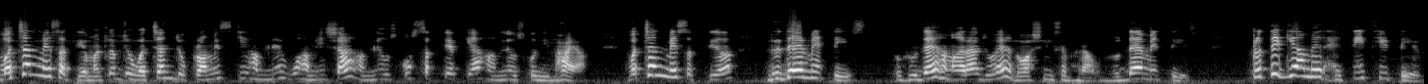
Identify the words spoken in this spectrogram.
वचन में सत्य मतलब जो वचन, जो प्रॉमिस की हमने, वो हमेशा हमने उसको सत्य किया, हमने उसको निभाया। वचन में सत्य, हृदय में तेज। तो हृदय हमारा जो है, रोशनी से भरा हुआ, हृदय में तेज। प्रतिज्ञा में रहती थी टेव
